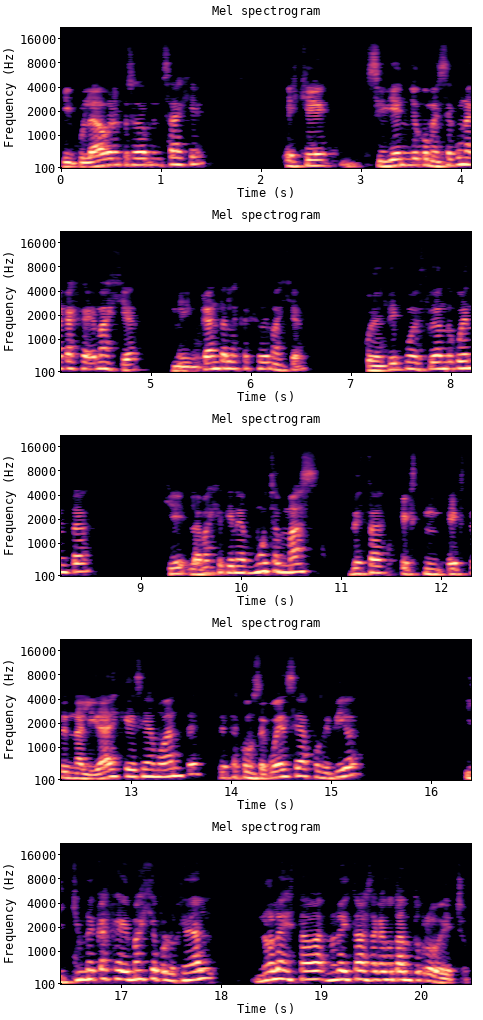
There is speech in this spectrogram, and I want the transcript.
vinculado con el proceso de aprendizaje, es que si bien yo comencé con una caja de magia, me encantan las cajas de magia, con el tiempo me fui dando cuenta que la magia tiene muchas más de estas externalidades que decíamos antes, de estas consecuencias positivas, y que una caja de magia por lo general no la estaba, no le estaba sacando tanto provecho,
